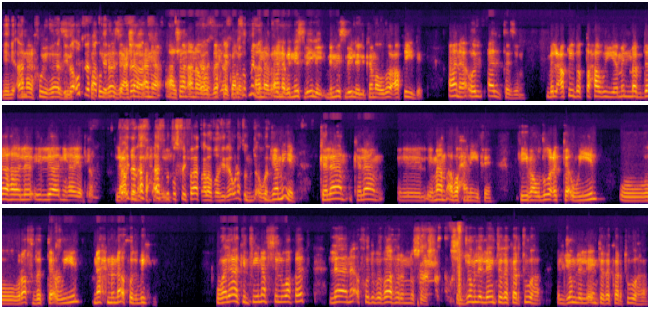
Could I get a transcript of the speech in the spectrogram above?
يعني أنا انت أخوي غازي إذا أطلقت أخوي غازي عشان أنا عشان أنا أوضح لك أنا منك. بالنسبة لي بالنسبة لي كموضوع عقيدة أنا قلت ألتزم. بالعقيدة الطحاوية من مبداها إلى نهايتها. العقيدة الطحاوية. اثبت الصفات على ظاهرها ولا تتاولها جميل. كلام كلام آه، الإمام أبو حنيفة في موضوع التأويل ورفض التأويل نحن نأخذ به. ولكن في نفس الوقت لا نأخذ بظاهر النصوص. الجملة اللي أنتم ذكرتوها الجملة اللي أنتم ذكرتوها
